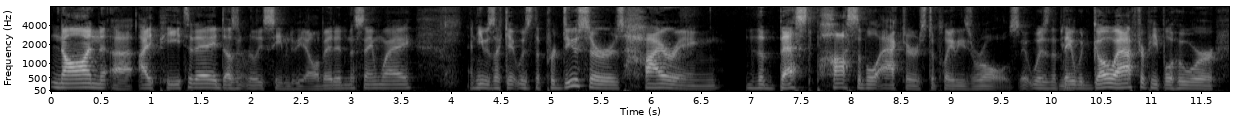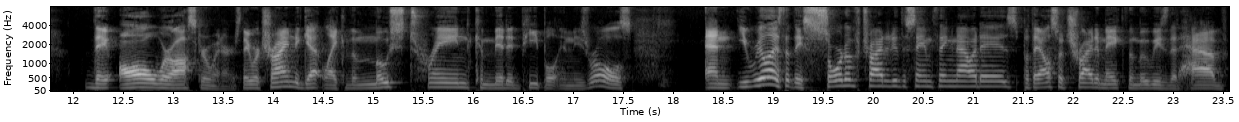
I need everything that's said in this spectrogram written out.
non uh, IP today doesn't really seem to be elevated in the same way. And he was like, it was the producers hiring the best possible actors to play these roles. It was that they would go after people who were they all were Oscar winners. They were trying to get like the most trained, committed people in these roles. And you realize that they sort of try to do the same thing nowadays, but they also try to make the movies that have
